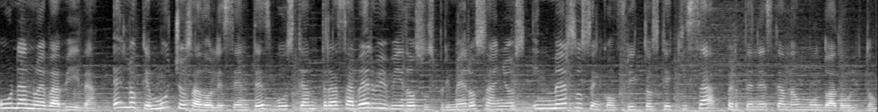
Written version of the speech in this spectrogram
Una nueva vida es lo que muchos adolescentes buscan tras haber vivido sus primeros años inmersos en conflictos que quizá pertenezcan a un mundo adulto.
